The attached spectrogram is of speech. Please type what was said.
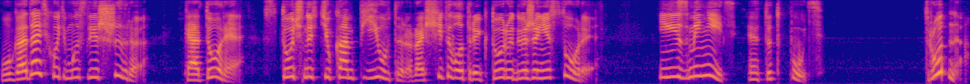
угадать хоть мысли Шира, которая с точностью компьютера рассчитывала траекторию движения Соры, и изменить этот путь. Трудно?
